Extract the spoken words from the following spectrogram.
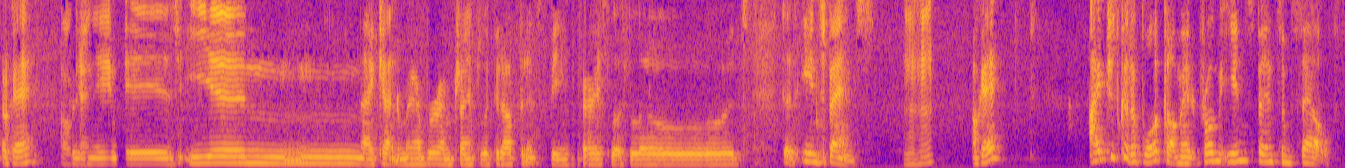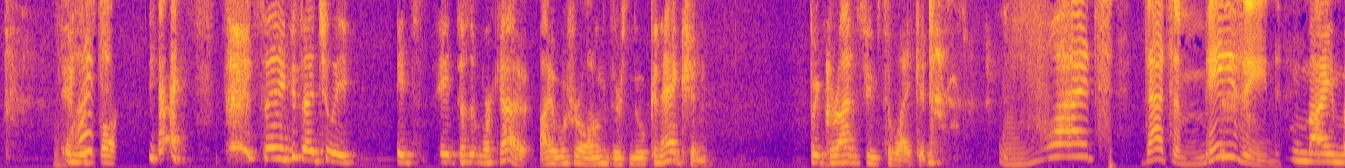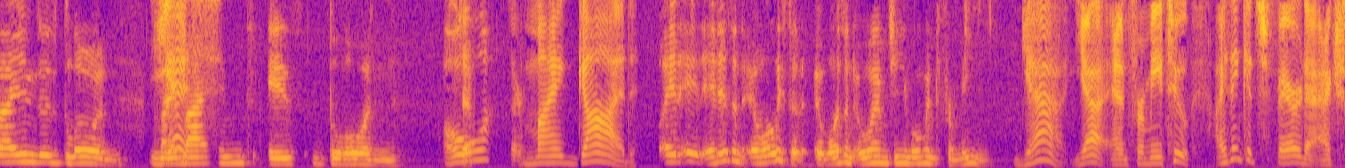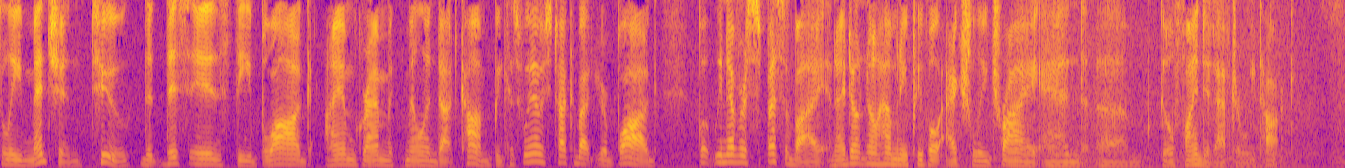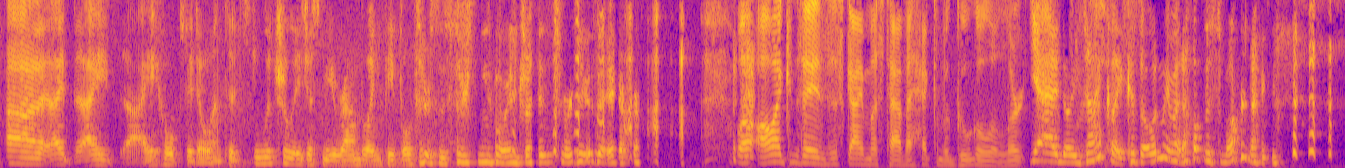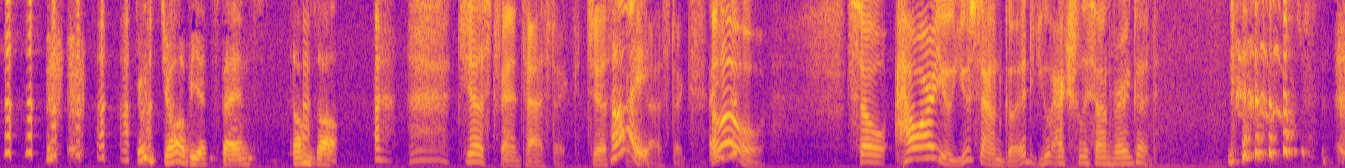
Okay? Okay. Whose name is Ian. I can't remember. I'm trying to look it up and it's being very slow to load. That's Ian Spence. Mm-hmm. Okay? I just got a blog comment from Ian Spence himself. In response. Yes. Saying essentially, it's it doesn't work out. I was wrong. There's no connection. But Grant seems to like it. What? That's amazing. My mind is blown. My Yes. mind is blown. Oh Sir. my God. It, it, it isn't. Well, at least it, it was an OMG moment for me. Yeah, yeah, and for me too. I think it's fair to actually mention too that this is the blog iamgrahammcmillan.com because we always talk about your blog, but we never specify, and I don't know how many people actually try and um, go find it after we talk. Uh, I, I I hope they don't. It's literally just me rambling. People, there's there's no interest for you there. Well, all I can say is this guy must have a heck of a Google alert. Yeah, I know exactly because it only went up this morning. Good job, Ian Spence. Thumbs up. Just fantastic. Just Hi. fantastic. Hello. So, how are you? You sound good. You actually sound very good.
